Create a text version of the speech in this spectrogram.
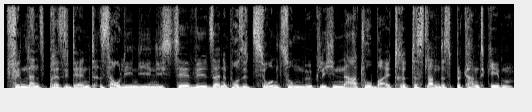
Finnlands Präsident Sauli Niinistö will seine Position zum möglichen NATO-Beitritt des Landes bekannt geben.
